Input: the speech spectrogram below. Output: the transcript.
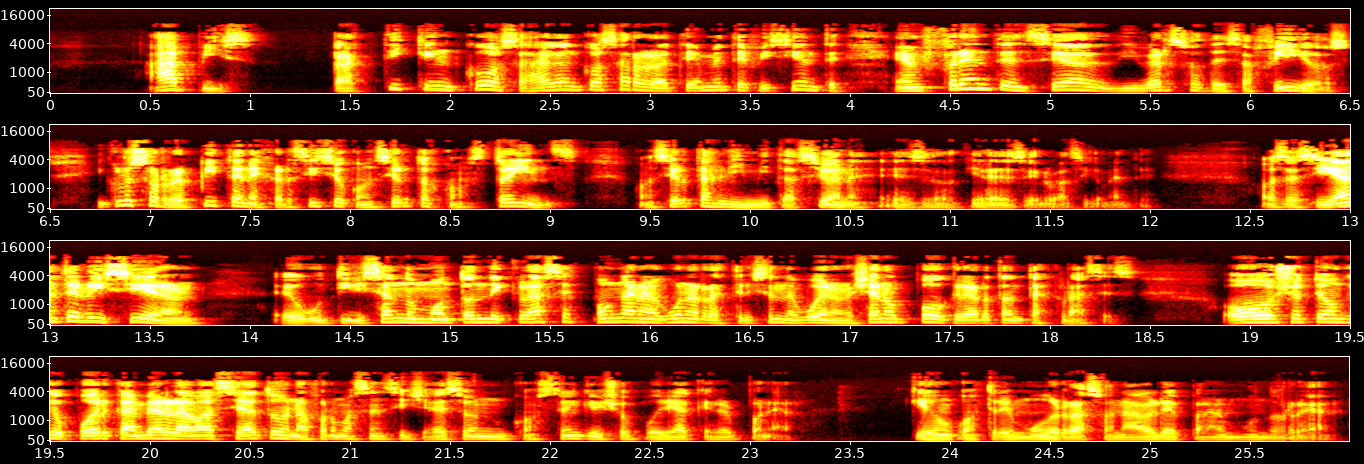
APIs, practiquen cosas, hagan cosas relativamente eficientes, enfréntense a diversos desafíos, incluso repitan ejercicio con ciertos constraints, con ciertas limitaciones, eso quiere decir básicamente. O sea, si antes lo hicieron eh, utilizando un montón de clases, pongan alguna restricción de, bueno, ya no puedo crear tantas clases. O yo tengo que poder cambiar la base de datos de una forma sencilla. Eso es un constraint que yo podría querer poner. Que es un constraint muy razonable para el mundo real.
